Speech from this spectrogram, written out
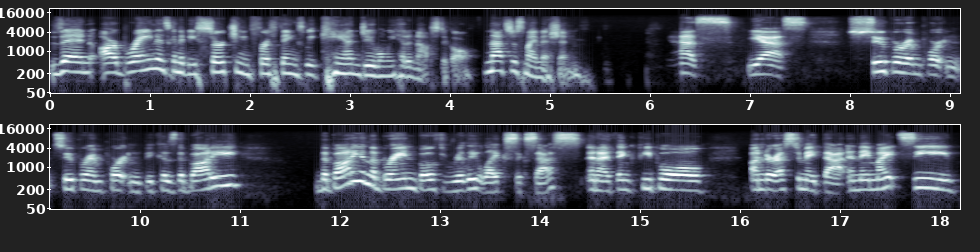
then our brain is going to be searching for things we can do when we hit an obstacle. And that's just my mission. Yes. Yes super important super important because the body the body and the brain both really like success. And i think people underestimate that. And they might see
